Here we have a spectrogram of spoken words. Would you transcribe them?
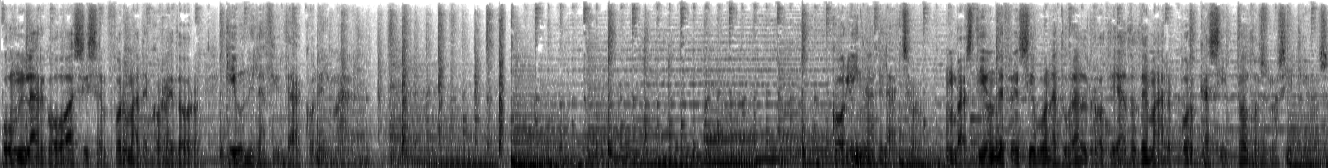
Un largo oasis en forma de corredor que une la ciudad con el mar. Colina del Hacho, bastión defensivo natural rodeado de mar por casi todos los sitios.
